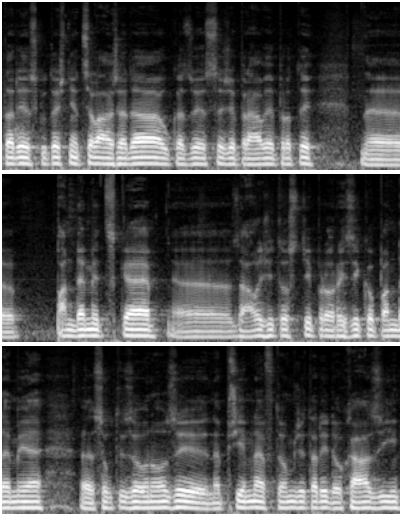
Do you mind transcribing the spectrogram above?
tady je skutečně celá řada. Ukazuje se, že právě pro ty pandemické eh, záležitosti, pro riziko pandemie, eh, jsou ty zoonózy nepříjemné v tom, že tady dochází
